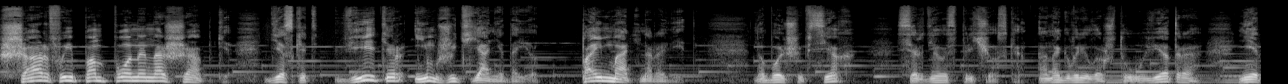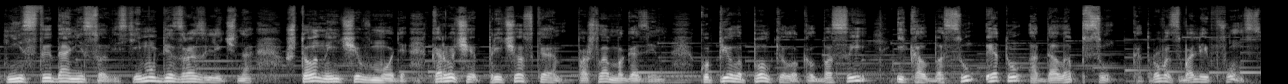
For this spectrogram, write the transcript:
Шарфы и помпоны на шапке Дескать, ветер им житья не дает. Поймать норовит. Но больше всех сердилась прическа. Она говорила, что у ветра нет ни стыда, ни совести. Ему безразлично, что нынче в моде. Короче, прическа пошла в магазин Купила полкило колбасы И колбасу эту отдала псу Которого звали Фунс.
